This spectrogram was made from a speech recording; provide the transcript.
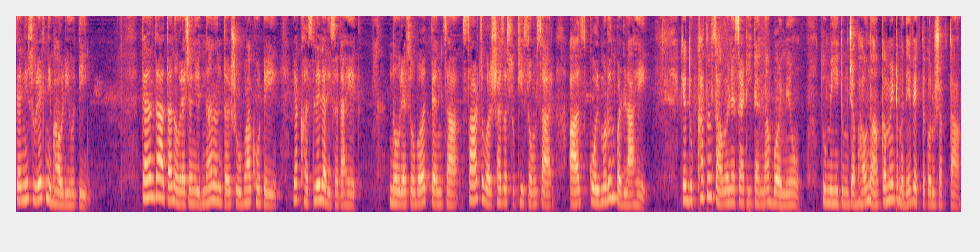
त्यांनी सुरेख निभावली होती. त्यानंतर आता नवऱ्याच्या निधनानंतर शोभा खोटे या खचलेल्या दिसत आहेत. नवऱ्यासोबत त्यांचा साठ वर्षाचा सुखी संसार आज कोलमडून पडला आहे. या दुःखातून सावरण्यासाठी त्यांना बळ मिळो. तुम्हीही तुमच्या भावना कमेंटमध्ये व्यक्त करू शकता.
